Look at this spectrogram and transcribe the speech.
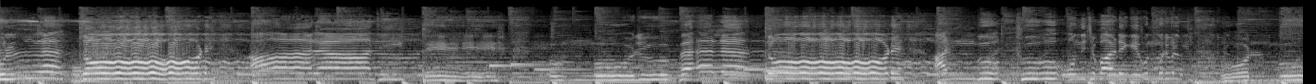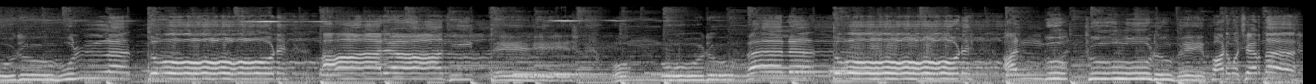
ഉള്ളത്തോടെ ആരാധിപ്പേ ഒന്നിച്ച് പാടുക. ഉൺമുരുവിൽ ഉള്ളത്തോടെ ആരാധിപ്പേ. ഒമ്പുരു ബലത്തോടെ അൻപു കൂടുവേ പാടുമോ ചേർന്ന്.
